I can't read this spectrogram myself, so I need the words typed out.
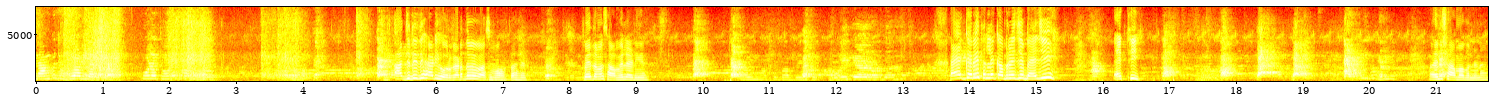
ਲੰਘ ਜੂ ਦਿਹਾੜੀ ਅੱਜ। ਕੋੜੇ ਥੋੜੇ ਥੋੜੇ ਅੱਜ ਦੀ ਦਿਹਾੜੀ ਹੋਰ ਕੱਢ ਦੇਵੇ ਬਸ ਬਹੁਤ ਆ ਇਹ। ਫਿਰ ਤਾਂ ਮੈਂ ਸਾਹਮਣੇ ਲੈਣੀ ਹੈ। ਕੋਈ ਨਾ ਆਪੇ ਬਾਬੇ ਦੀ ਕਿਰਪਾ ਐ ਕਰੀ ਥੱਲੇ ਕਮਰੇ 'ਚ ਬਹਿ ਜੀ। ਇੱਥੇ ਇਹਨੂੰ ਸ਼ਾਮਾ ਬੰਨਣਾ।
